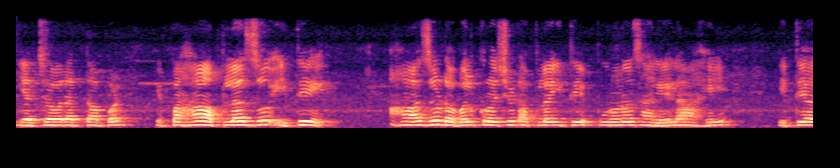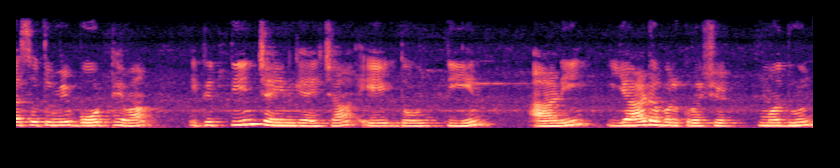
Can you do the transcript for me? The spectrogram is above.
याच्यावर आत्ता आपण हे पहा आपला जो इथे हा जो डबल क्रोशेट आपला इथे पूर्ण झालेला आहे इथे असं तुम्ही बोट ठेवा. इथे तीन चैन घ्यायच्या. एक दोन तीन. आणि या डबल क्रोशेटमधून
